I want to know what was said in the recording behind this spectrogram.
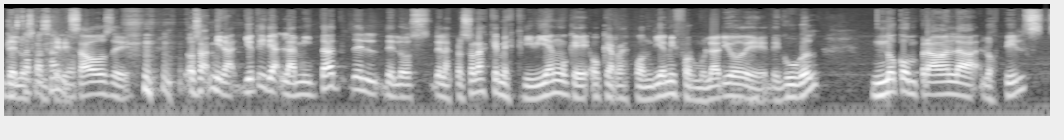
de los pasando? interesados de... o sea, mira, yo te diría, la mitad de, de, los, de las personas que me escribían o que, o que respondían mi formulario de, de Google no compraban la, los pills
